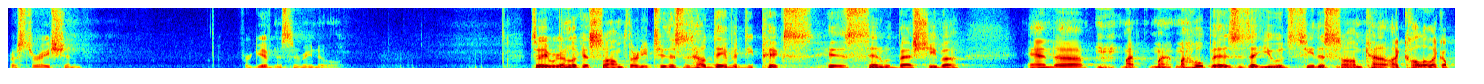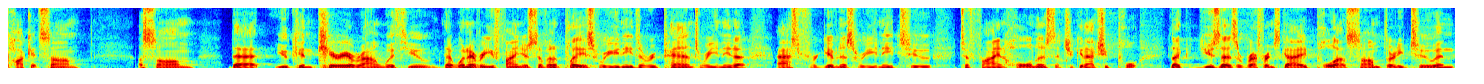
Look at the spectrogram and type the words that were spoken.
restoration, forgiveness, and renewal. Today we're going to look at Psalm 32. This is how David depicts his sin with Bathsheba. And uh, my, my, my hope is, is that you would see this psalm kind of, I call it like a pocket psalm, a psalm that you can carry around with you, that whenever you find yourself in a place where you need to repent, where you need to ask for forgiveness, where you need to, to find wholeness, that you can actually pull, like use it as a reference guide, pull out Psalm 32, and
